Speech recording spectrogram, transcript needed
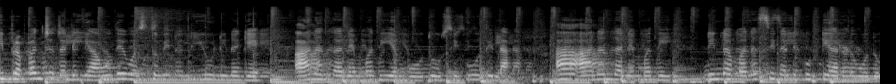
ಈ ಪ್ರಪಂಚದಲ್ಲಿ ಯಾವುದೇ ವಸ್ತುವಿನಲ್ಲಿಯೂ ನಿನಗೆ ಆನಂದ, ನೆಮ್ಮದಿ ಎಂಬುದು ಸಿಗುವುದಿಲ್ಲ. ಆ ಆನಂದ, ನೆಮ್ಮದಿ ನಿನ್ನ ಮನಸ್ಸಿನಲ್ಲಿ ಹುಟ್ಟಿ ಅರಳುವುದು.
